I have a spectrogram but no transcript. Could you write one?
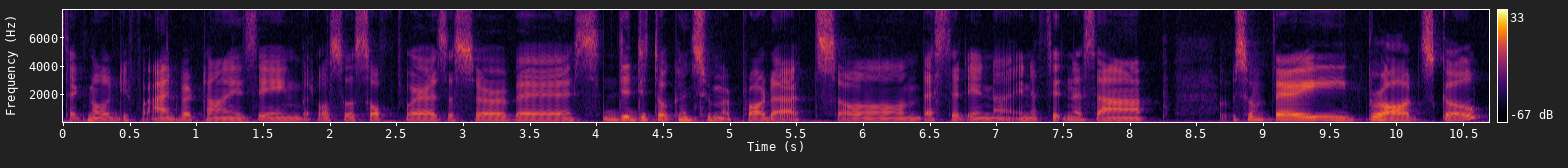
technology for advertising but also software as a service digital consumer products so invested in a, in a fitness app so very broad scope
